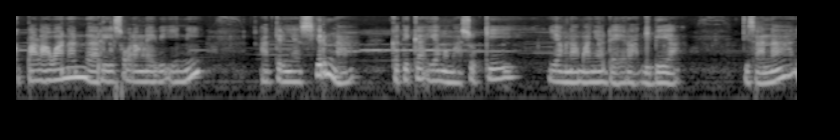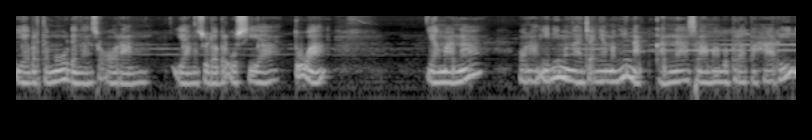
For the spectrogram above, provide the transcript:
kepalawanan dari seorang Lewi ini akhirnya sirna ketika ia memasuki yang namanya daerah Gibea. Di sana ia bertemu dengan seorang yang sudah berusia tua yang mana orang ini mengajaknya menginap karena selama beberapa hari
